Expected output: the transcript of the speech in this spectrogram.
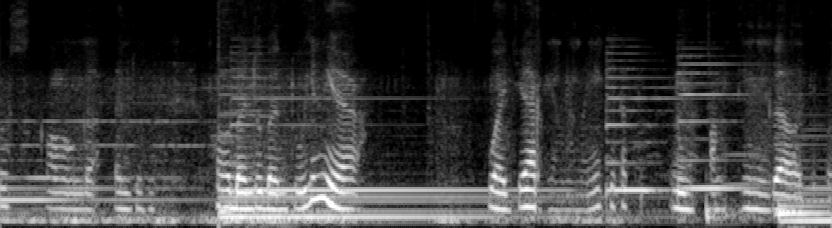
terus kalau nggak bantu kalau bantu bantuin ya wajar yang namanya kita numpang tinggal gitu.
